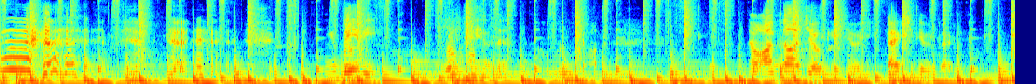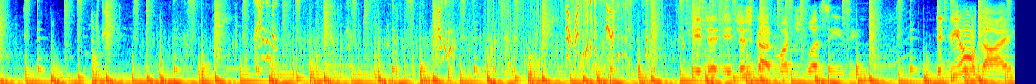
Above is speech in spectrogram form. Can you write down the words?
you baby. Give me this. Oh my god. No, I'm not joking, Joe. You actually give it back. It, it just got much less easy. Did we all die?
